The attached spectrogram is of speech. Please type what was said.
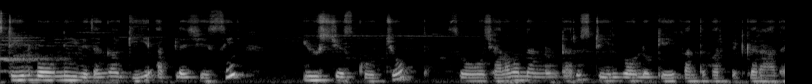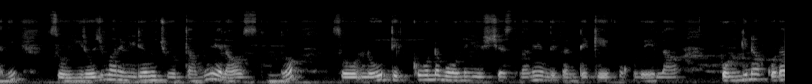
స్టీల్ బౌల్ని ఈ విధంగా గీ అప్లై చేసి యూస్ చేసుకోవచ్చు. సో చాలామంది అంటుంటారు స్టీల్ బౌల్లో కేక్ అంత పర్ఫెక్ట్గా రాదని. సో ఈరోజు మన వీడియోలో చూద్దాము ఎలా వస్తుందో. సో లోత్ ఎక్కువ ఉన్న బౌల్ని యూజ్ చేస్తున్నాను. ఎందుకంటే కేక్ ఒకవేళ పొంగినా కూడా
